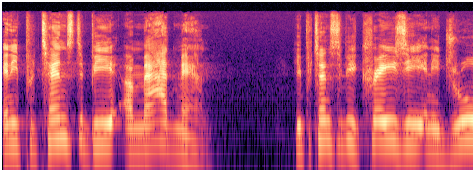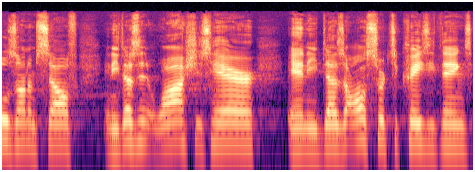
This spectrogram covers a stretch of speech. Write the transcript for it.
and he pretends to be a madman. He pretends to be crazy and he drools on himself and he doesn't wash his hair and he does all sorts of crazy things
